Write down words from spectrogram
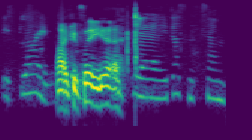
He's blind. I can see. Yeah. Yeah, he doesn't. Um,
